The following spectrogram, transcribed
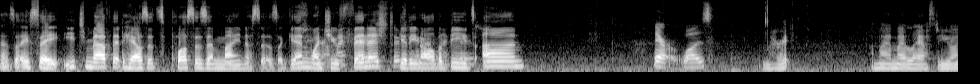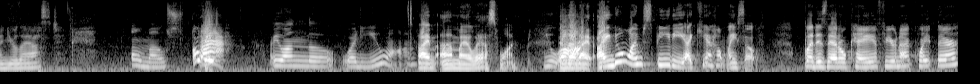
As I say, each method has its pluses and minuses. Again, once you've finished there's getting all the beads face. on. there it was. All right. Am I on my last? Are you on your last? Almost. Okay. Ah! Are you on the? What are you on? I'm on my last one. You And then are. I, I know I'm speedy. I can't help myself. But is that okay if you're not quite there?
